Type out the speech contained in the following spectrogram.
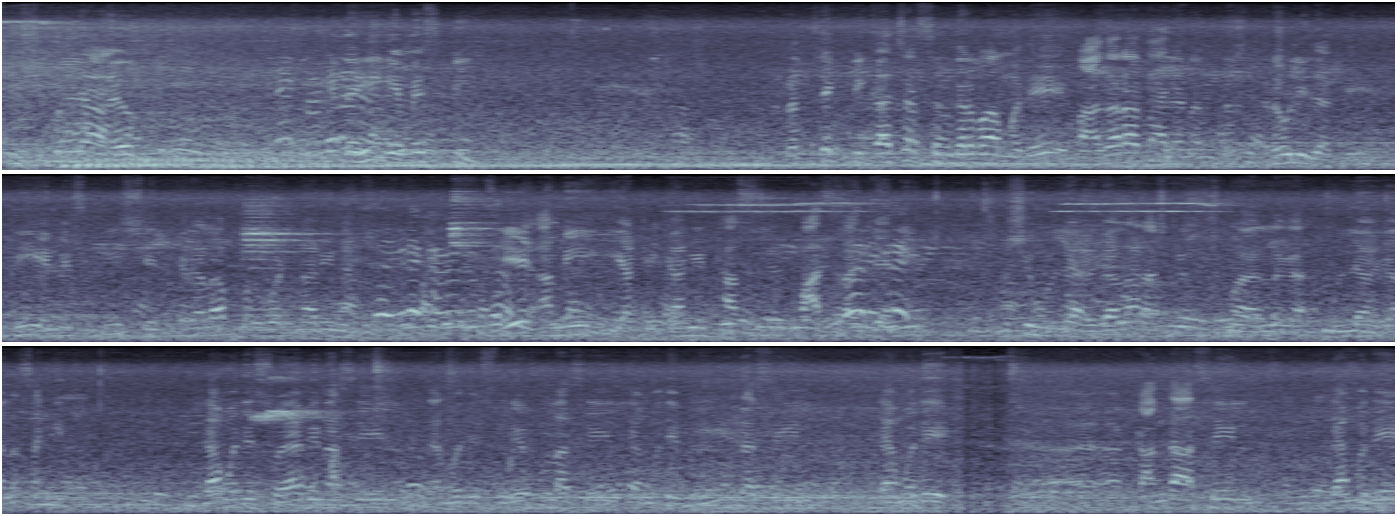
कृषी मूल्य आयोग कुठेही एम एस पी प्रत्येक पिकाच्या संदर्भामध्ये बाजारात आल्यानंतर ठरवली जाते ती एम एस पी शेतकऱ्याला परवडणारी नाही. हे आम्ही या ठिकाणी खास पाच राज्यांनी कृषी मूल्य आयोगाला राष्ट्रीय कृषी मूल्य आयोगाला सांगितलं. त्यामध्ये सोयाबीन असेल त्यामध्ये सूर्यफूल असेल त्यामध्ये भुईमुग असेल त्यामध्ये कांदा असेल त्यामध्ये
